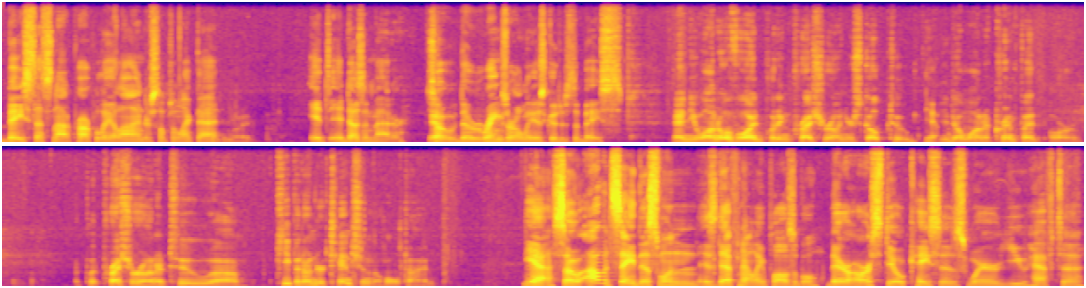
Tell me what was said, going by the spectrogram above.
base that's not properly aligned or something like that, Right. it, it doesn't matter. Yeah. So the rings are only as good as the base. And you want to avoid putting pressure on your scope tube. Yep. You don't want to crimp it or put pressure on it to uh, keep it under tension the whole time. Yeah, so I would say this one is definitely plausible. There are still cases where you have to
